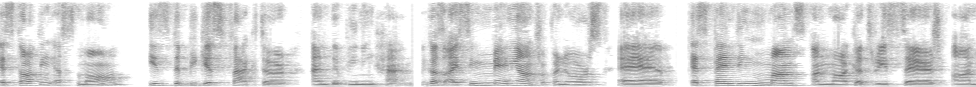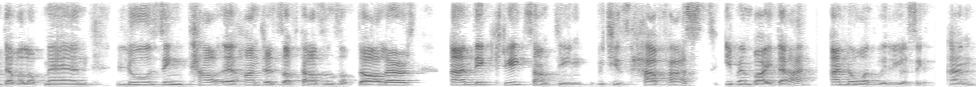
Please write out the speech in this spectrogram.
uh, starting as small is the biggest factor and the winning hand. Because i see many entrepreneurs uh, spending months on market research on development losing uh, hundreds of thousands of dollars and they create something which is half-assed even by that and no one will use it and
